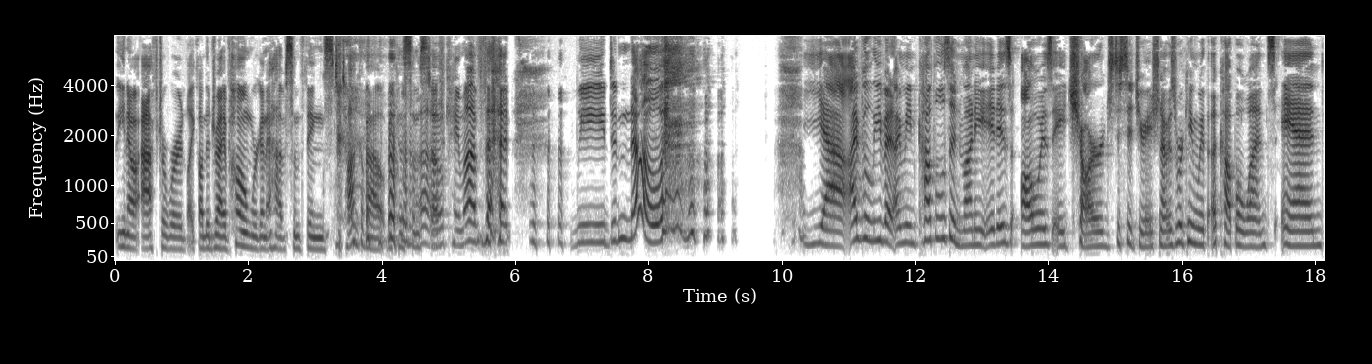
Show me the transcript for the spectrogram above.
you know afterward like on the drive home we're going to have some things to talk about because some stuff came up that we didn't know yeah, I believe it. I mean, couples and money, it is always a charged situation. I was working with a couple once and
